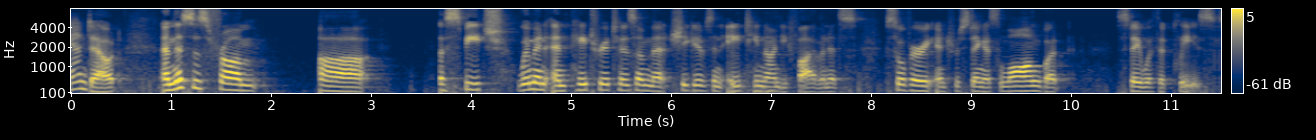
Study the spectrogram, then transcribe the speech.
handout. And this is from uh, a speech, Women and Patriotism, that she gives in 1895, and it's so very interesting. It's long, but stay with it, please.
